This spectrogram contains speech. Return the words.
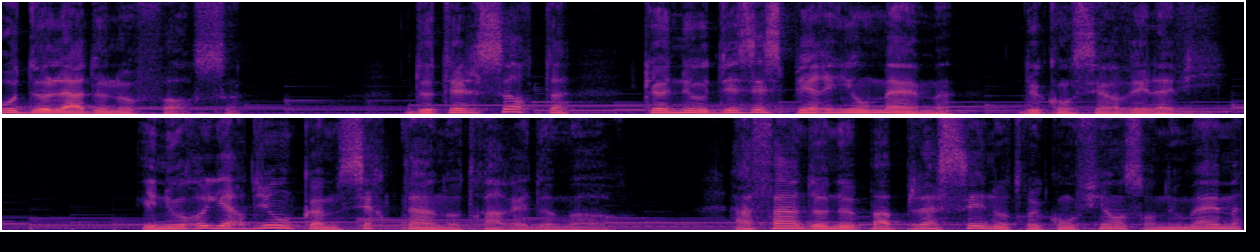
au-delà de nos forces, de telle sorte que nous désespérions même de conserver la vie, et nous regardions comme certains notre arrêt de mort, afin de ne pas placer notre confiance en nous-mêmes,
